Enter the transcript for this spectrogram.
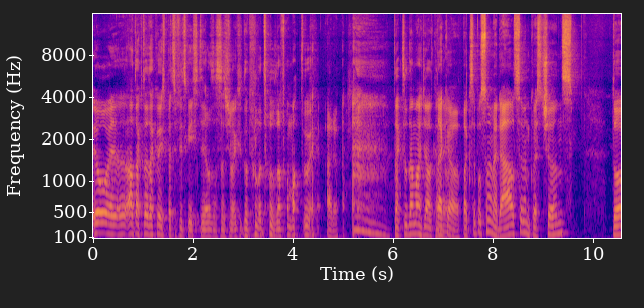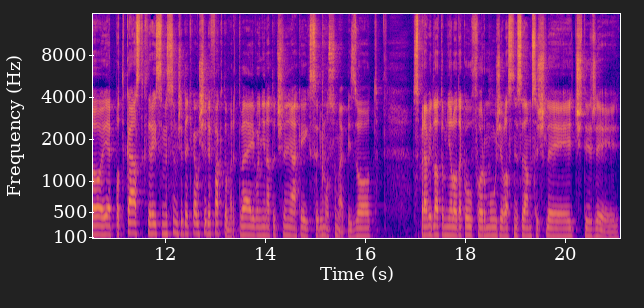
Jo, a tak to je takový specifický styl, zase člověk si to podle toho zapamatuje. Ano. tak co tam máš dál, Kamil? Tak jo, pak se posuneme dál, Seven Questions. To je podcast, který si myslím, že teďka už je de facto mrtvý. Oni natočili nějakých 7-8 epizod. Z pravidla to mělo takovou formu, že vlastně se tam sešli čtyři,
